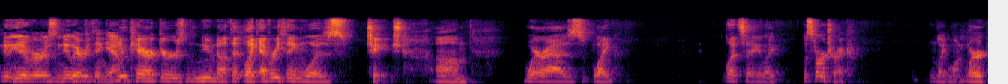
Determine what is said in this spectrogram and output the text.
New universe, new everything. Yeah. new characters, new nothing. Like everything was changed. Um, whereas, like, let's say, like the Star Trek, like one where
